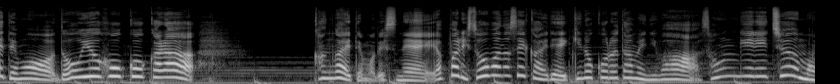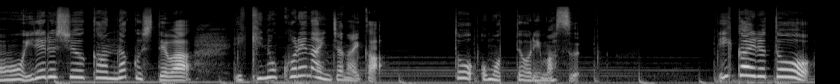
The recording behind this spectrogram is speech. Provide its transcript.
えてもどういう方向から考えてもですねやっぱり相場の世界で生き残るためには損切り注文を入れる習慣なくしては生き残れないんじゃないかと思っております。言い換えると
